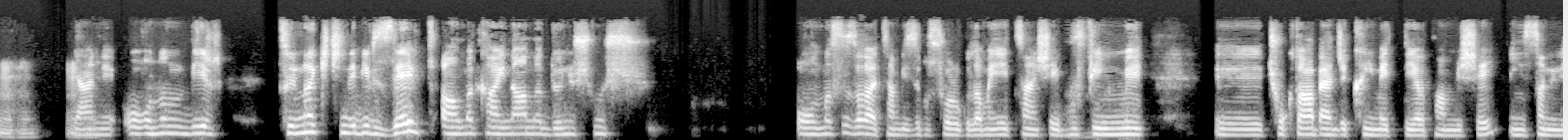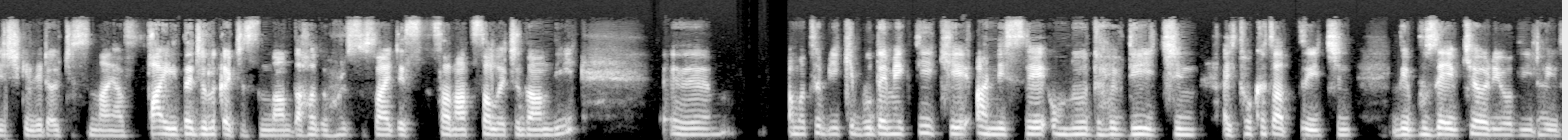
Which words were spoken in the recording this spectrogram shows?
hı hı. Yani o onun bir tırnak içinde bir zevk alma kaynağına dönüşmüş olması zaten bizi bu sorgulamaya iten şey. Bu filmi e, çok daha bence kıymetli yapan bir şey. insan ilişkileri açısından yani faydacılık açısından daha doğrusu sadece sanatsal açıdan değil. E, ama tabii ki bu demek değil ki annesi onu dövdüğü için, ay, tokat attığı için ve bu zevki arıyor değil. Hayır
